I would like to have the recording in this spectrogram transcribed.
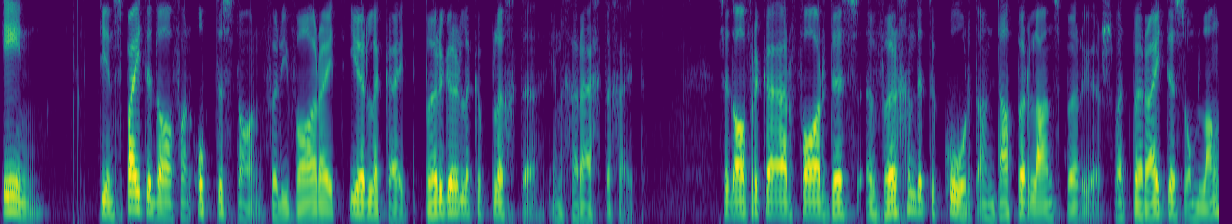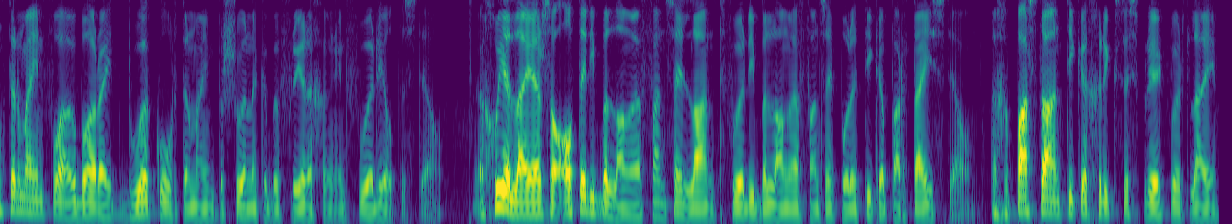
en ten spyte daarvan op te staan vir die waarheid, eerlikheid, burgerlike pligte en geregtigheid. Suid-Afrika ervaar dus 'n wurgende tekort aan dapper landsburgers wat bereid is om langtermyn volhoubaarheid bo korttermyn persoonlike bevrediging en voordeel te stel. 'n Goeie leier sal altyd die belange van sy land voor die belange van sy politieke party stel. 'n Gepaste antieke Griekse spreekwoord lui:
